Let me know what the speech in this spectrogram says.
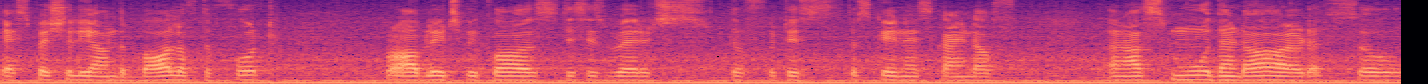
especially on the ball of the foot. Probably it's because this is where it's the foot is the skin is kind of you know, smooth and hard. So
